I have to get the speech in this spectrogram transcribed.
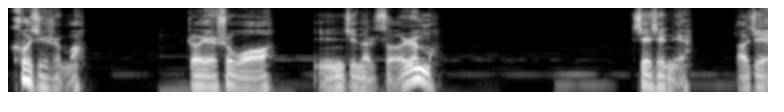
客气什么？这也是我。”应尽的责任嘛。谢谢你，老纪。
